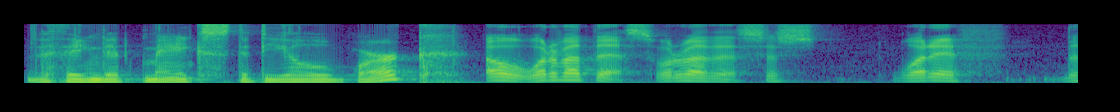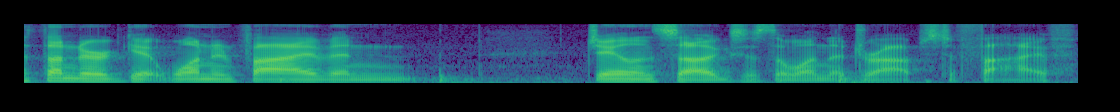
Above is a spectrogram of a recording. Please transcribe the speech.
the thing that makes the deal work, Oh, what about this? What about this? Just what if the Thunder get one and five and Jalen Suggs is the one that drops to five?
